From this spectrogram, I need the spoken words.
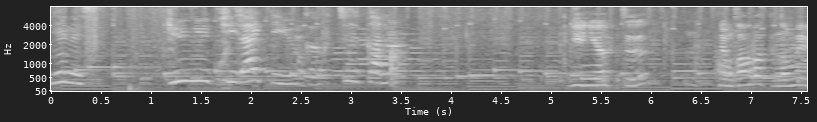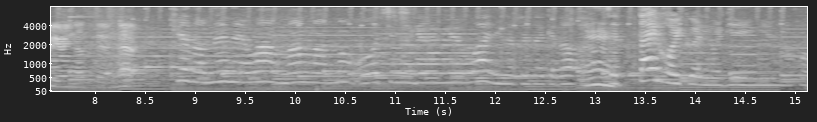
ねねえねえ牛乳嫌いっていうか普通かな？牛乳は普通？でも頑張って飲めるようになったよね。けどねねはママのお家の牛乳は苦手だけど、うん。絶対保育園の牛乳の方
